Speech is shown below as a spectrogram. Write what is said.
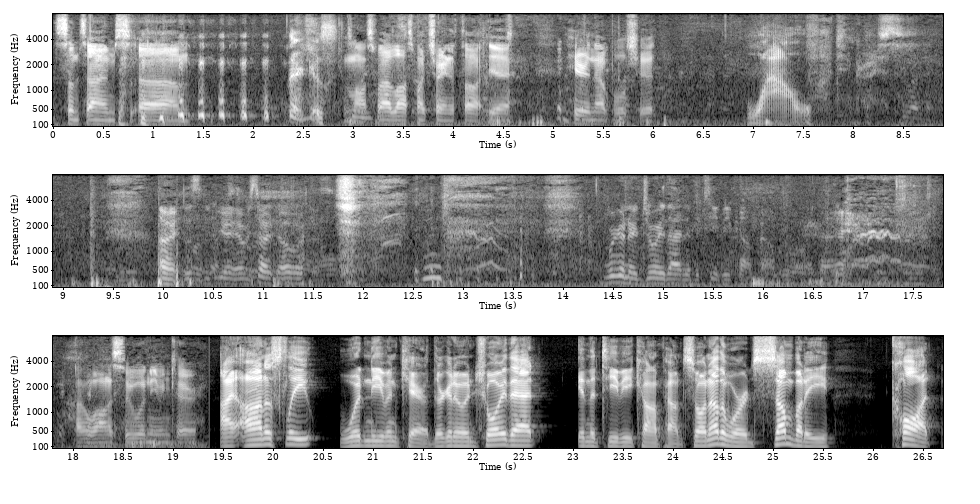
Sometimes. Um, there goes. I lost, I lost my train of thought. Yeah, hearing that bullshit. Wow. All right, let's, yeah, we're starting over. we're gonna enjoy that in the TV compound. I honestly wouldn't even care. I honestly wouldn't even care. They're going to enjoy that in the TV compound. So, in other words, somebody caught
